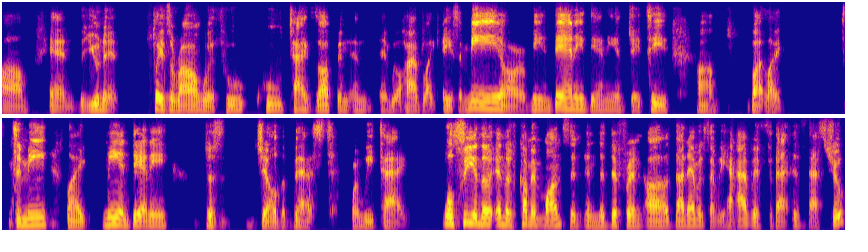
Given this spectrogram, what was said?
Um, and the unit plays around with who who tags up, and and and we'll have like Ace and me, or me and Danny, Danny and JT. Um, but like to me, like me and Danny just gel the best when we tag. We'll see in the in the coming months and, and the different uh, dynamics that we have if that if that's true.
